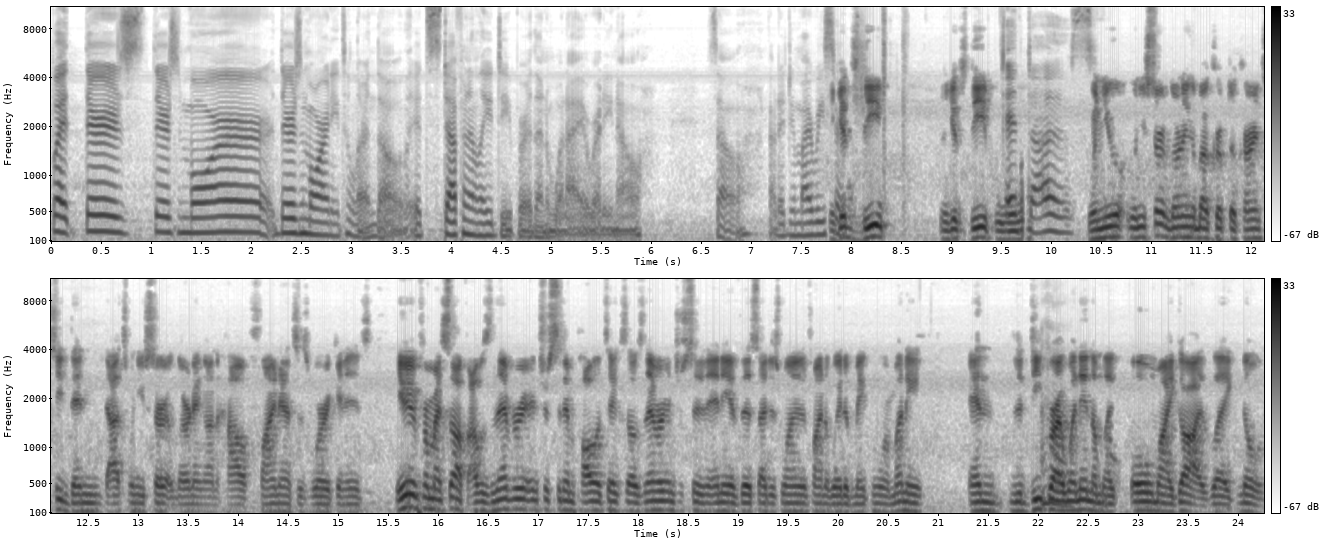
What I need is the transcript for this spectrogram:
But there's there's more there's more I need to learn though. It's definitely deeper than what I already know. So gotta do my research. It gets deep. It gets deep. It does. when you when you start learning about cryptocurrency, then that's when you start learning on how finances work. And it's even for myself, I was never interested in politics. I was never interested in any of this. I just wanted to find a way to make more money. And the deeper I Uh-huh. went in, I'm like, oh my god, like no,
